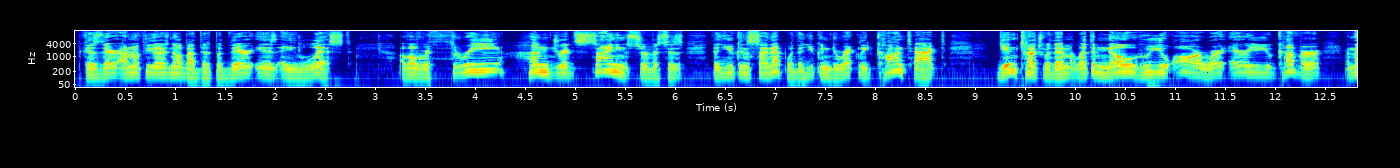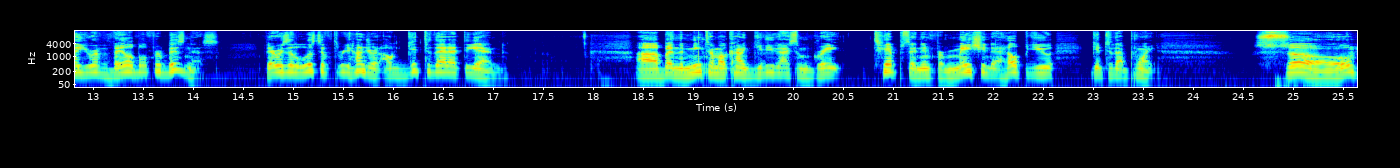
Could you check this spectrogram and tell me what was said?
because there. I don't know if you guys know about this, but there is a list of over 300 signing services that you can sign up with that you can directly contact Get in touch with them, let them know who you are, where area you cover, and that you're available for business. There is a list of 300. I'll get to that at the end. Uh, but in the meantime, I'll kind of give you guys some great tips and information to help you get to that point. So,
